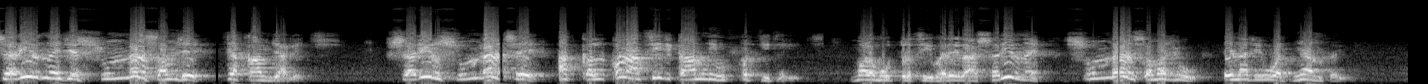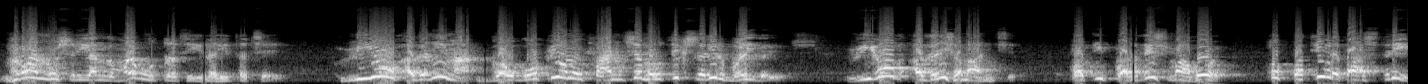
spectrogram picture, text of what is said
શરીરને જે સુંદર સમજે, ત્યાં કામ છે. શરીર સુંદર છે, આ કલ્પનાથી જ કામની ઉત્પત્તિ થઈ છે. મળમૂત્રથી ભરેલા શરીરને સુંદર સમજવું, એના જેવું અજ્ઞાન થયું ભગવાનનું શ્રીઅંગ મળમૂત્રથી રહિત છે. વિયોગ અગ્નિમાં ગોપીઓનું પાંચભૌતિક શરીર બળી ગયું વિયોગ અગ્નિ સમાન છે. પતિ પરદેશમાં હોય તો પતિવ્રતા સ્ત્રી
